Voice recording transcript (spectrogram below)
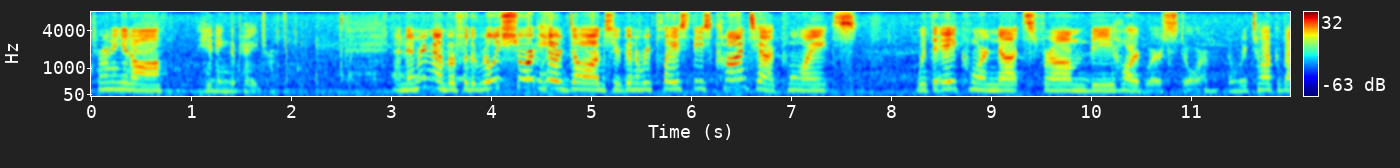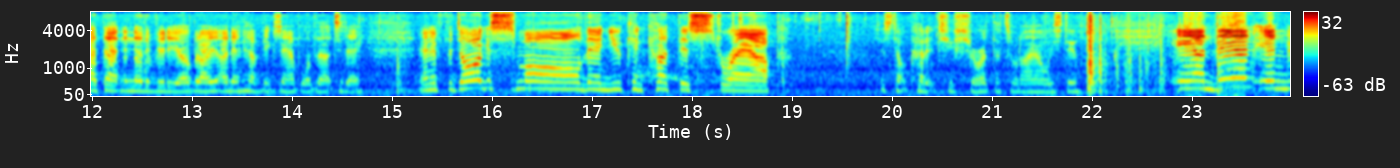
Turning it off, hitting the pager. And then remember, for the really short-haired dogs, you're going to replace these contact points with the acorn nuts from the hardware store. And we talk about that in another video, but I, I, didn't have the example of that today. And if the dog is small, then you can cut this strap. Just don't cut it too short, that's what I always do. And then in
